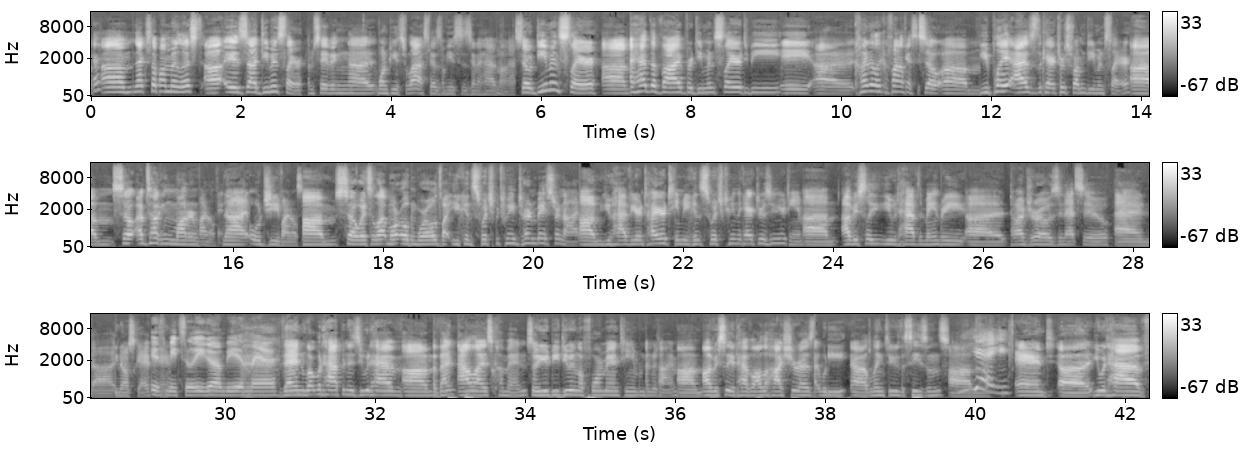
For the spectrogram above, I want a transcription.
Okay. Um, next up on my list uh, is uh, Demon Slayer. I'm saving uh, One Piece for last because One Piece is gonna have on. So Demon Slayer. Um, I had the vibe for Demon Slayer to be a uh, kind of like a Final Fantasy. So um, you play as the characters from Demon Slayer. Um, so I'm talking modern Final Fantasy, not OG Final. Um, so it's a lot more open world, but you can switch between turn-based or not. Um, you have your entire team. You can switch between the characters in your team. Um, obviously you would have the main three: uh, Tanjiro, Zenitsu, and uh, Inosuke. Is Mitsuri gonna be in there? then what would happen is you would have um, event allies come in. So you'd be doing a four man team from time to time. Um, obviously, you'd have all the Hashiras that would be uh, linked to the seasons. Um, Yay! And uh, you would have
